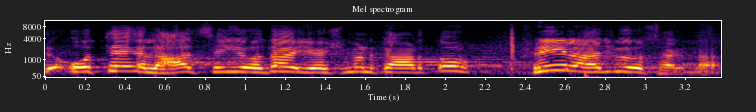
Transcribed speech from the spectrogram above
ਤੇ ਉੱਥੇ ਇਲਾਜ ਸਹੀ ਹੋਦਾ ਆਯੁਸ਼ਮਾਨ ਕਾਰਡ ਤੋਂ ਫ੍ਰੀ ਇਲਾਜ ਵੀ ਹੋ ਸਕਦਾ।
